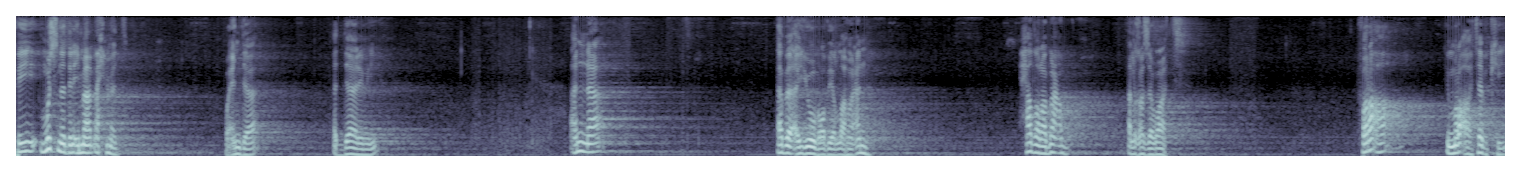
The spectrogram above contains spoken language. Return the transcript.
في مسند الإمام أحمد وعند الدارمي أن أبا أيوب رضي الله عنه حضر بعض الغزوات فرأى امرأة تبكي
